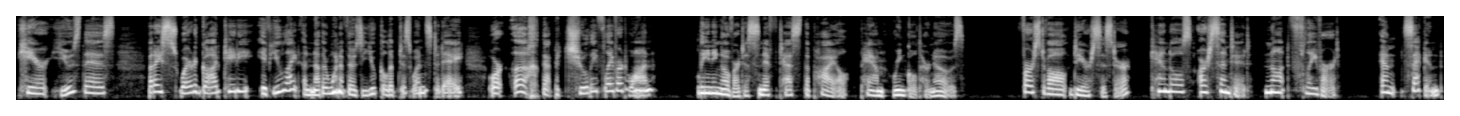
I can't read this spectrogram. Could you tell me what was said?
Here, use this. But I swear to God, Katie, if you light another one of those eucalyptus ones today, or ugh, that patchouli flavored one. Leaning over to sniff test the pile, Pam wrinkled her nose. First of all, dear sister, candles are scented, not flavored. And second,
